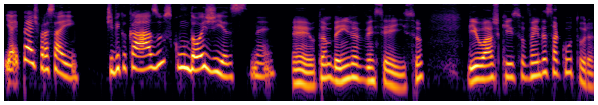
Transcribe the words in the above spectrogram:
E aí pede para sair. Tive casos com dois dias, né? É, eu também já vivenciei isso. E eu acho que isso vem dessa cultura.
